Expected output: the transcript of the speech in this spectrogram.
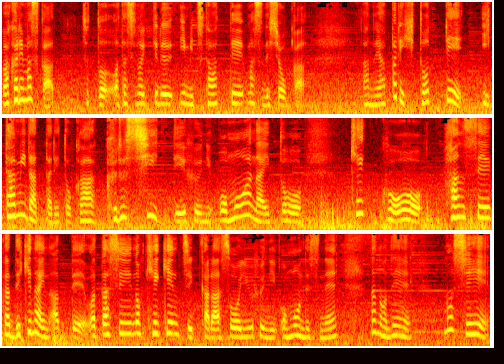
わかりますか？ちょっと私の言ってる意味伝わってますでしょうか？あのやっぱり人って痛みだったりとか苦しいっていう風に思わないと結構反省ができないなって私の経験値からそういう風に思うんですね。なのでもし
